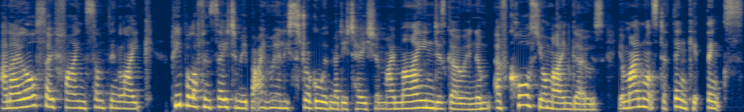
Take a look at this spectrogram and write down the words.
And I also find something like people often say to me, but I really struggle with meditation. My mind is going. And of course, your mind goes. Your mind wants to think. It thinks,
